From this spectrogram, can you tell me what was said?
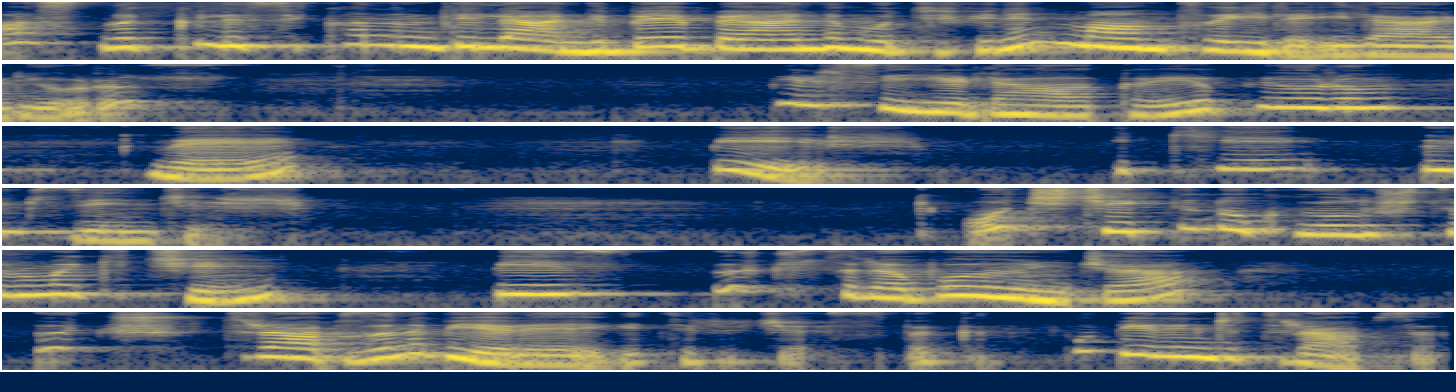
Aslında klasik hanım dilendi B beğendi motifinin mantığıyla ilerliyoruz. Bir sihirli halka yapıyorum ve 1 2 3 zincir. O çiçekli dokuyu oluşturmak için biz 3 sıra boyunca 3 trabzanı bir araya getireceğiz. Bakın bu birinci trabzan.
